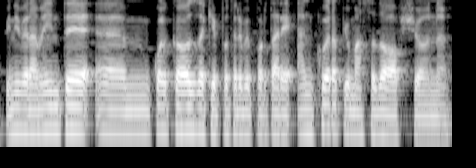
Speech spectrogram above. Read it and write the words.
Quindi veramente ehm, qualcosa che potrebbe portare ancora più mass adoption.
